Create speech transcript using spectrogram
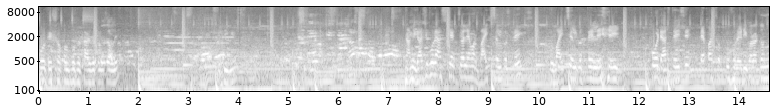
কোর্টের সকল প্রকার কার্যক্রম চলে। আমি গাজীপুরে আসছি অ্যাকচুয়ালি আমার বাইক সেল করতে। তো বাইক সেল করতে এলে এই কোর্টে আসতে হয়েছে। পেপার সব কিছু রেডি করার জন্য।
